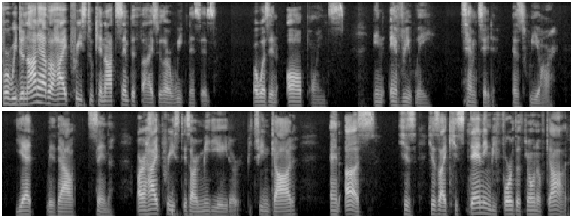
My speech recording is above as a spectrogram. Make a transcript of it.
For we do not have a high priest who cannot sympathize with our weaknesses, but was in all points, in every way, tempted as we are, yet without sin. Our high priest is our mediator between God and us. He's, he's like he's standing before the throne of God.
